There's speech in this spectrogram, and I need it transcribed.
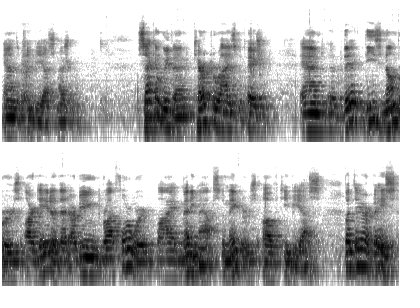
and the TBS measurement. Secondly then, characterize the patient. And uh, these numbers are data that are being brought forward by Medimaps, the makers of TBS, but they are based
